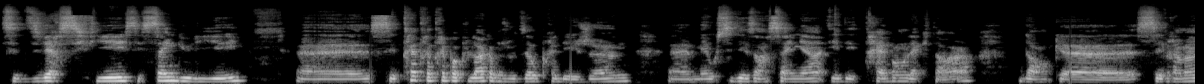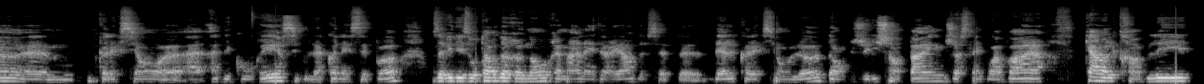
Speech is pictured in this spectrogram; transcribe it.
C'est diversifié, c'est singulier. Euh, c'est très, très, très populaire, comme je vous disais, auprès des jeunes, mais aussi des enseignants et des très bons lecteurs. Donc, euh, c'est vraiment euh, une collection euh, à, découvrir si vous ne la connaissez pas. Vous avez des auteurs de renom vraiment à l'intérieur de cette belle collection-là. Donc, Julie Champagne, Jocelyn Boisvert, Carole Tremblay,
